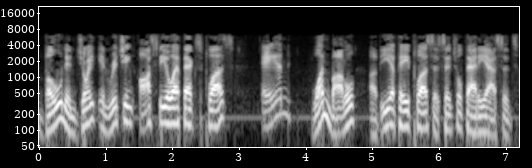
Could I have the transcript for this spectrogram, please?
Bone and Joint Enriching OsteoFX Plus, and one bottle of EFA Plus Essential Fatty Acids,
